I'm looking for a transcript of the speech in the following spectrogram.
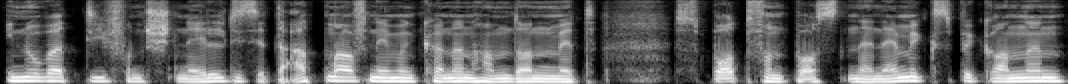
innovativ und schnell diese Daten aufnehmen können, haben dann mit Spot von Boston Dynamics begonnen,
